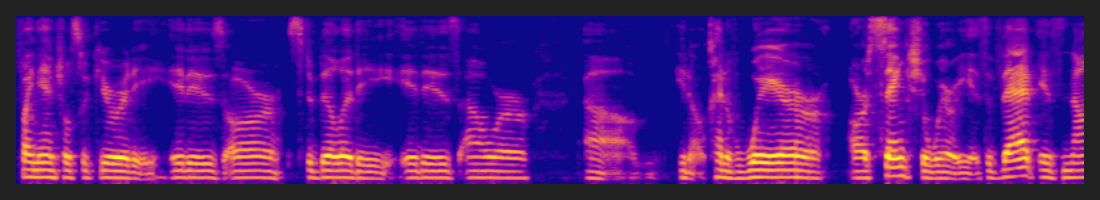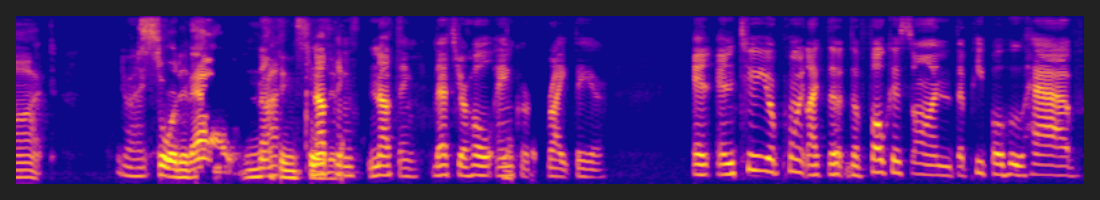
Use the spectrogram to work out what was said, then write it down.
financial security, it is our stability, it is our um, you know, kind of where our sanctuary is. If that is not right. sorted out, nothing sorted nothing, out. Nothing. That's your whole anchor right there. And and to your point, like the the focus on the people who have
